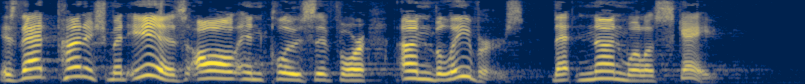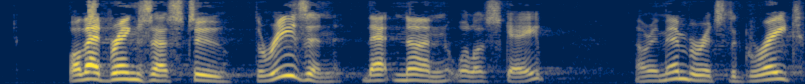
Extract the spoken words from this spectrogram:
is that punishment is all inclusive for unbelievers, that none will escape. Well, that brings us to the reason that none will escape. Now remember, it's the great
